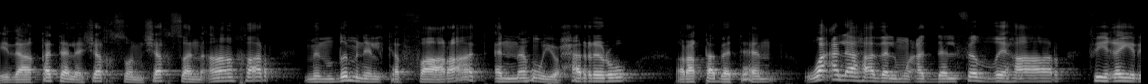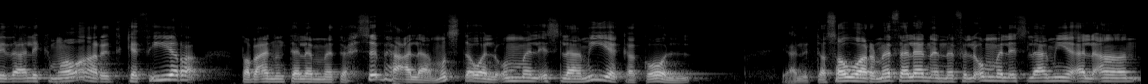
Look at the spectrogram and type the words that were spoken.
إذا قتل شخص شخصا آخر من ضمن الكفارات أنه يحرر رقبة. وعلى هذا المعدل في الظهار في غير ذلك موارد كثيرة طبعا أنت لما تحسبها على مستوى الأمة الإسلامية ككل يعني تصور مثلا أن في الأمة الإسلامية الآن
